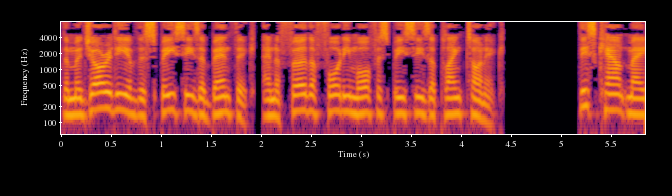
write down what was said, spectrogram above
The majority of the species are benthic, and a further 40 morphospecies are planktonic. This count may,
